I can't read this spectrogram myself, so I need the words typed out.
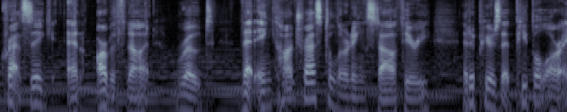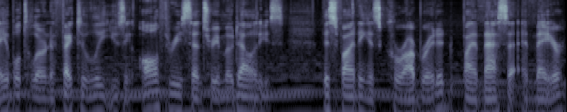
Kratzig and Arbuthnott wrote that in contrast to learning style theory, it appears that people are able to learn effectively using all three sensory modalities. This finding is corroborated by Massa and Mayer,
